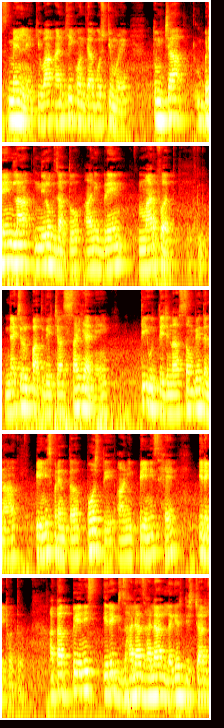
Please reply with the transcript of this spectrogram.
स्मेलने किंवा आणखी कोणत्या गोष्टीमुळे तुमच्या ब्रेनला निरोप जातो आणि ब्रेन मार्फत नॅचरल पाथवेच्या साह्याने ती उत्तेजना संवेदना पेनिसपर्यंत पोहोचते आणि पेनिस हे इरेक्ट होतं. आता पेनिस इरेक्ट झाल्या झाल्या लगेच डिस्चार्ज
